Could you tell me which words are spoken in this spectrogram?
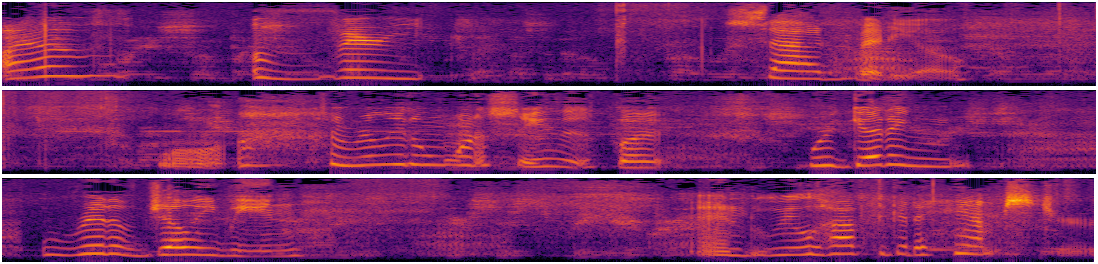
I have a very sad video. Well, I really don't want to say this, but we're getting rid of Jelly Bean. And we'll have to get a hamster.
